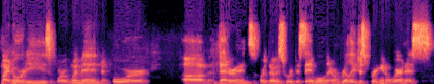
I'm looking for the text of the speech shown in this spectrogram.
minorities or women or um, veterans or those who are disabled, and really just bringing awareness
